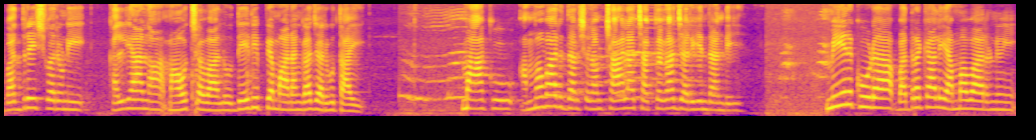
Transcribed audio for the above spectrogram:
భద్రేశ్వరుని కళ్యాణ మహోత్సవాలు దేదీప్యమానంగా జరుగుతాయి. మాకు అమ్మవారి దర్శనం చాలా చక్కగా జరిగిందండి. మీరు కూడా భద్రకాళి అమ్మవారిని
